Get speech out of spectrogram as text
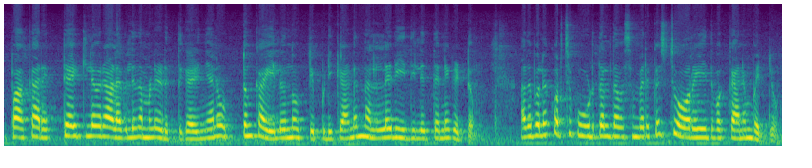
അപ്പോൾ ആ കറക്റ്റായിട്ടുള്ള ഒരളവിൽ നമ്മൾ എടുത്തു കഴിഞ്ഞാൽ ഒട്ടും കയ്യിലൊന്നും ഒട്ടിപ്പിടിക്കാണ്ട് നല്ല രീതിയിൽ തന്നെ കിട്ടും. അതുപോലെ കുറച്ച് കൂടുതൽ ദിവസം വരെയൊക്കെ സ്റ്റോർ ചെയ്ത് വെക്കാനും പറ്റും.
